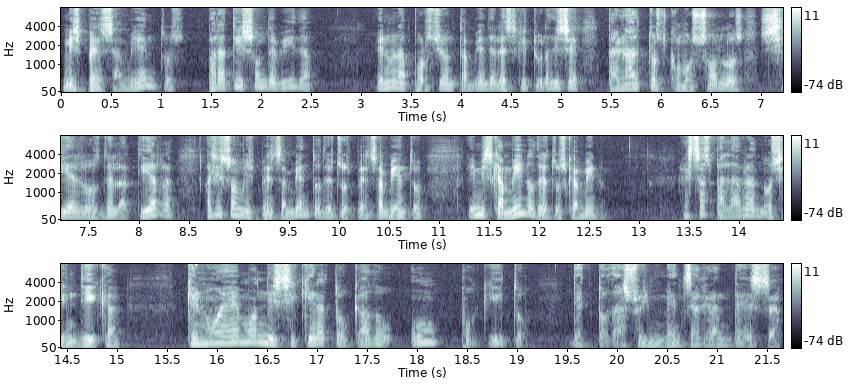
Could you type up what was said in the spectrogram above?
mis pensamientos para ti son de vida. En una porción también de la Escritura dice, tan altos como son los cielos de la tierra, así son mis pensamientos de tus pensamientos y mis caminos de tus caminos. Estas palabras nos indican que no hemos ni siquiera tocado un poquito de toda su inmensa grandeza.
